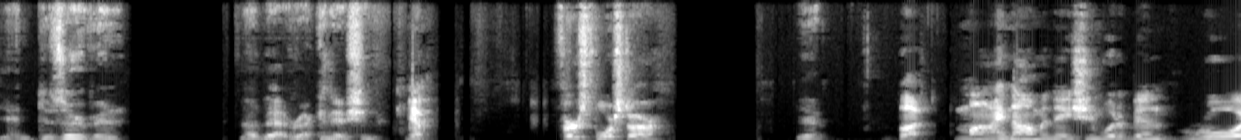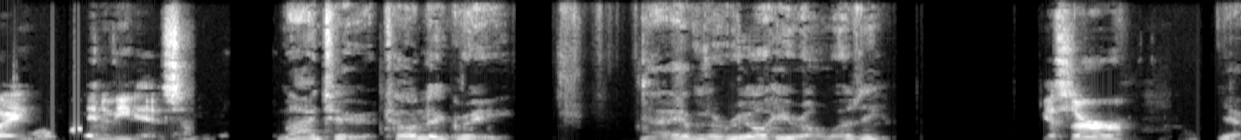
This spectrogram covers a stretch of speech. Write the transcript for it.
and deserving of that recognition. Yep. First four star. Yeah. But my nomination would have been Roy Benavides. Mine too. Totally agree. Now, he was a real hero, was he? Yes, sir. Yeah.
